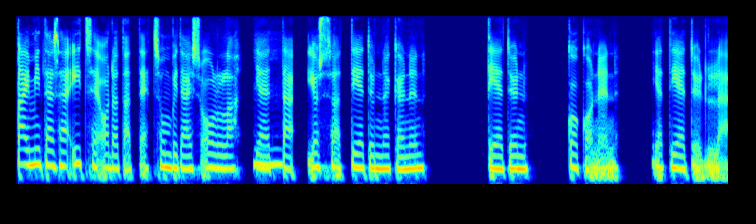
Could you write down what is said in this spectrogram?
Tai mitä sä itse odotat, että sun pitäisi olla. Mm. Ja että jos sä oot tietyn näköinen, tietyn kokonen ja tietyllä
